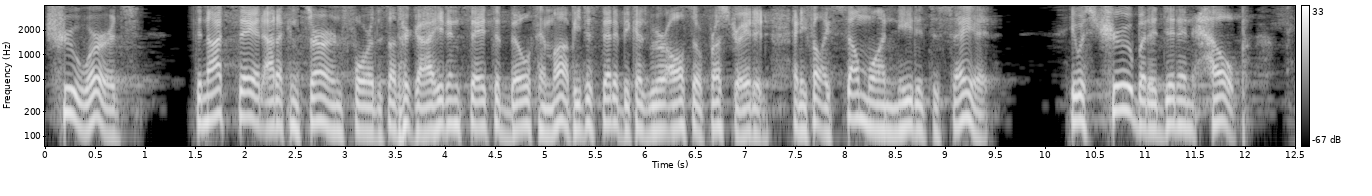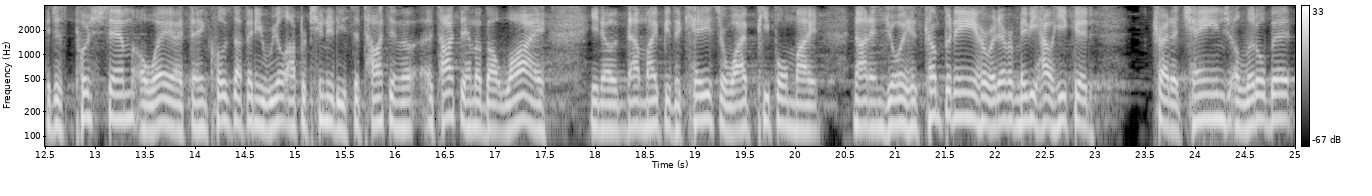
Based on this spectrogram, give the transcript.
true words did not say it out of concern for this other guy. He didn't say it to build him up. He just said it because we were all so frustrated and he felt like someone needed to say it. It was true, but it didn't help. It just pushed him away, I think, closed off any real opportunities to talk to him, uh, talk to him about why, you know, that might be the case or why people might not enjoy his company or whatever, maybe how he could try to change a little bit.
